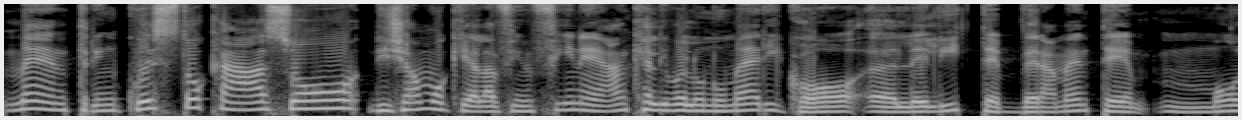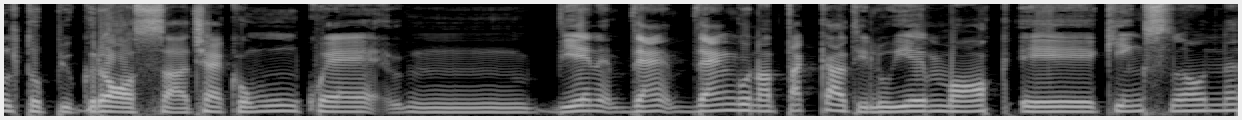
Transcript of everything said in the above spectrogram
Mentre in questo caso, diciamo che alla fin fine, anche a livello numerico, eh, l'elite è veramente molto più grossa. Cioè, comunque, mh, viene- ve- vengono attaccati lui e, Mock e Kingston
